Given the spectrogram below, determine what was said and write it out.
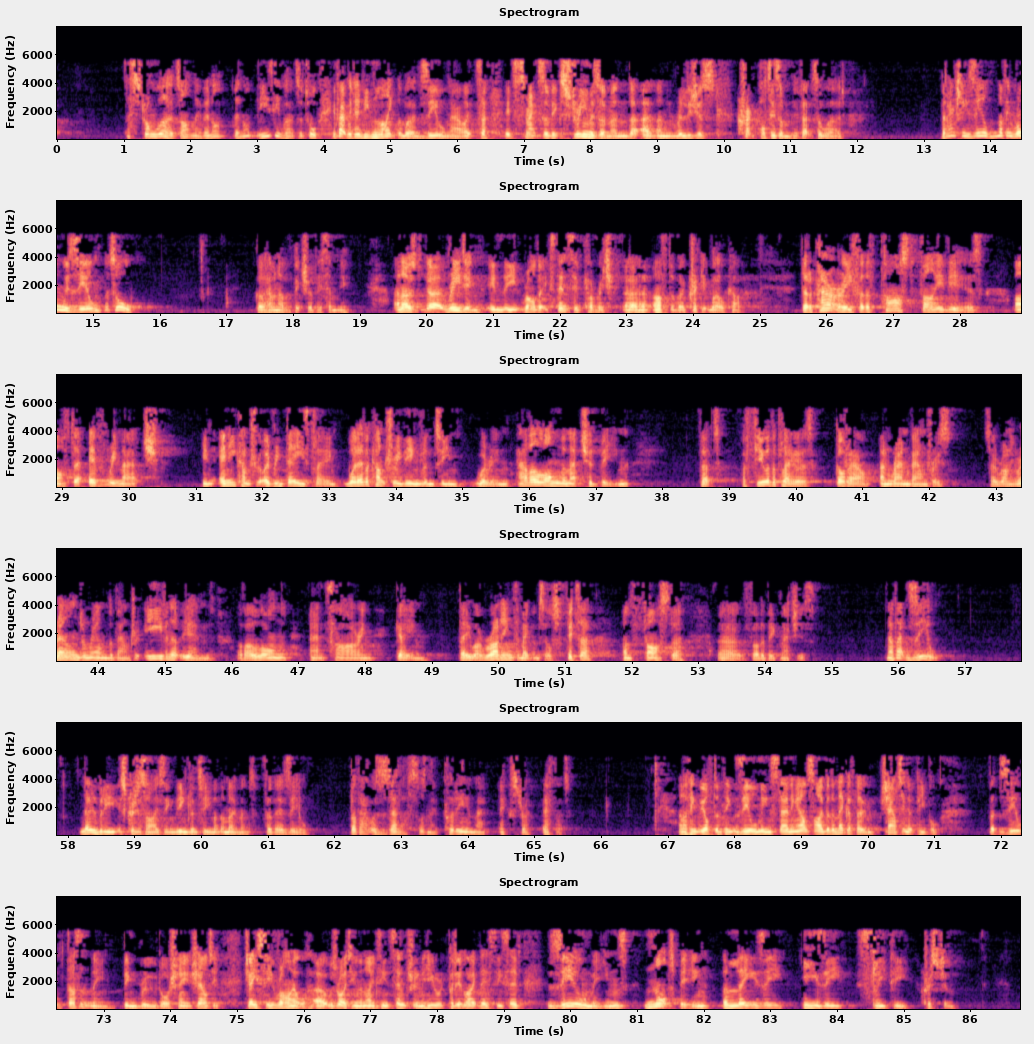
They're strong words, aren't they? They're not, they're not easy words at all. In fact, we don't even like the word zeal now. It's, uh, it smacks of extremism and, uh, and religious crackpotism, if that's a word. But actually zeal, nothing wrong with zeal at all. Got to have another picture of this, haven't you? And I was uh, reading in the rather extensive coverage uh, after the Cricket World Cup that apparently for the past five years, after every match in any country, or every day's playing, whatever country the England team were in, however long the match had been, that a few of the players got out and ran boundaries. So running round and round the boundary, even at the end of a long and tiring game. They were running to make themselves fitter and faster uh, for the big matches. Now that's zeal. Nobody is criticising the England team at the moment for their zeal. But that was zealous, wasn't it? Putting in that extra effort. And I think we often think zeal means standing outside with a megaphone, shouting at people. But zeal doesn't mean being rude or shouty. J.C. Ryle uh, was writing in the 19th century and he put it like this. He said, zeal means not being a lazy, easy, sleepy Christian.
